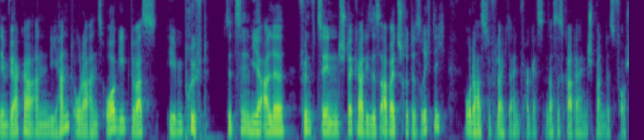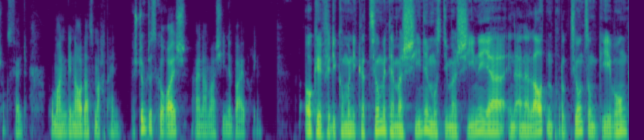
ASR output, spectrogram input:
dem Werker an die Hand oder ans Ohr gibt, was eben prüft. Sitzen hier alle 15 Stecker dieses Arbeitsschrittes richtig? Oder hast du vielleicht einen vergessen? Das ist gerade ein spannendes Forschungsfeld, wo man genau das macht, ein bestimmtes Geräusch einer Maschine beibringen. Okay, für die Kommunikation mit der Maschine muss die Maschine ja in einer lauten Produktionsumgebung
